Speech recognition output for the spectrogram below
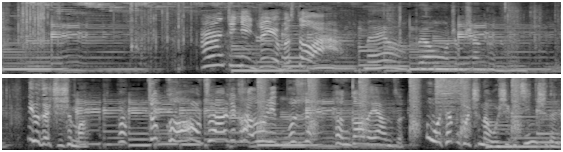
嗯，今天你最近有没有瘦啊？没有，不要问我这么伤感的问题。你又在吃什么？这可好吃，而且卡路里不是很高的样子。我才不会吃呢，我是一个矜持的人。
